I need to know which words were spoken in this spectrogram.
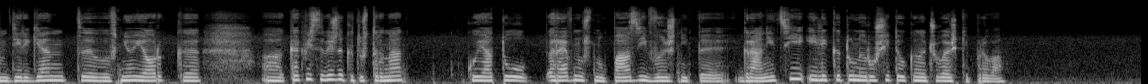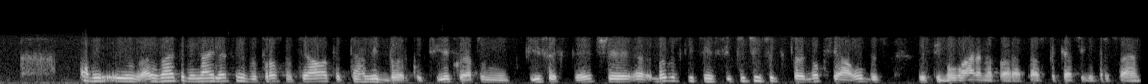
диригент в Нью Йорк. Как ви се вижда като страна, която ревностно пази външните граници или като нарушителка на човешки права? Ами, знаете ли, най-лесният въпрос на цялата тази бъркотия, която ми писахте, е, че българските институции са като едно цяло без вестибуларен апарат. Аз така си го представям.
